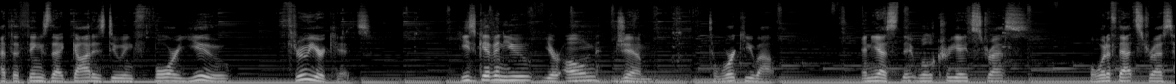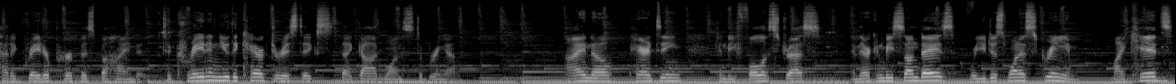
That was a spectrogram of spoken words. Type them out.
at the things that God is doing for you through your kids? He's given you your own gym to work you out. And yes, it will create stress. But what if that stress had a greater purpose behind it to create in you the characteristics that God wants to bring out? I know parenting can be full of stress, and there can be some days where you just want to scream, My kids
